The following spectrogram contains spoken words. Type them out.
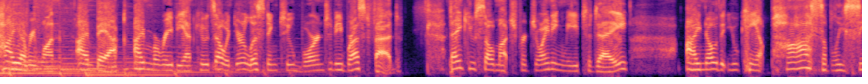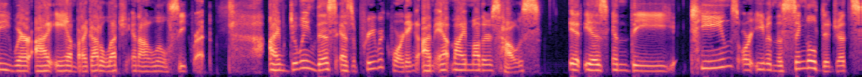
Hi, everyone. I'm back. I'm Marie Biancuzzo, and you're listening to Born to be Breastfed. Thank you so much for joining me today. I know that you can't possibly see where I am, but I got to let you in on a little secret. I'm doing this as a pre recording. I'm at my mother's house. It is in the teens or even the single digits.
